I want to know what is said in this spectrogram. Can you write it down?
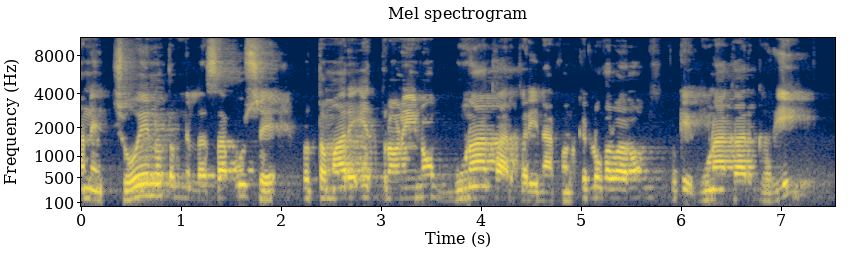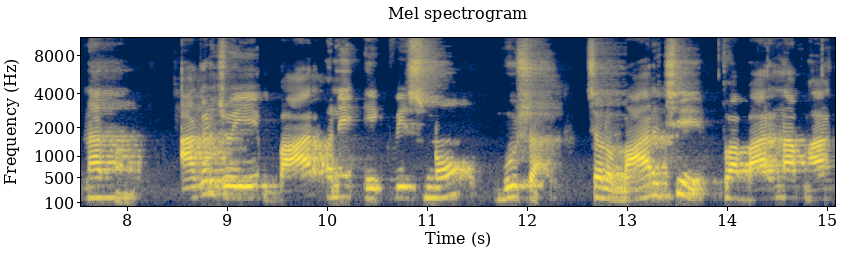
અને જો એનો તમને લસા પૂછે તો તમારે એ ત્રણેયનો ગુણાકાર કરી નાખવાનો. કેટલો કરવાનો? તો કે ગુણાકાર કરી નાખવાનો. આગળ જોઈએ બાર અને એકવીસનો ગુસા. ચલો, બાર છે, તો આ બારના ભાગ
